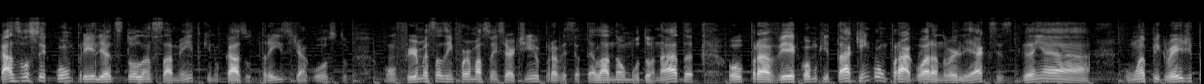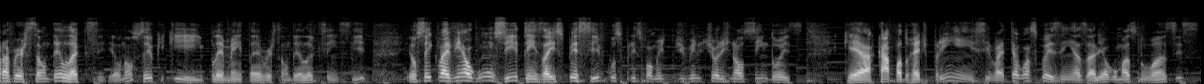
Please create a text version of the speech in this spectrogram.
caso você compre ele antes do lançamento, que no caso 3 de agosto, confirma essas informações certinho pra ver se até lá não mudou nada, ou pra ver como que tá. Quem comprar agora no Early Access ganha um upgrade pra versão Deluxe. Eu não sei o que, que implementa a versão Deluxe em si. Eu sei que vai vir alguns itens aí específicos, principalmente do Divinity Original Sin 2, que é a capa do Red Prince, vai ter algumas coisinhas ali, algumas nuances.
